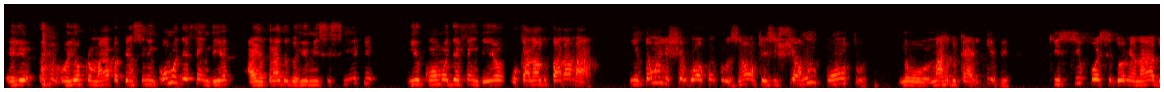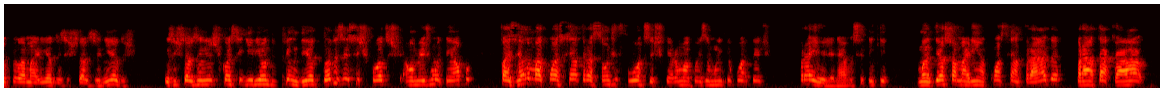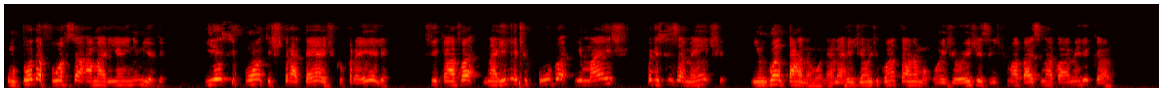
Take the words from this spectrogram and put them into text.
ele olhou para o mapa pensando em como defender a entrada do rio Mississippi e como defender o canal do Panamá. Então ele chegou à conclusão que existia um ponto no Mar do Caribe que, se fosse dominado pela Marinha dos Estados Unidos, os Estados Unidos conseguiriam defender todos esses pontos ao mesmo tempo, fazendo uma concentração de forças, que era uma coisa muito importante para ele. Né? Você tem que manter a sua marinha concentrada para atacar com toda a força a marinha inimiga. E esse ponto estratégico para ele ficava na ilha de Cuba e mais precisamente em Guantánamo, né, na região de Guantánamo, onde hoje existe uma base naval americana.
